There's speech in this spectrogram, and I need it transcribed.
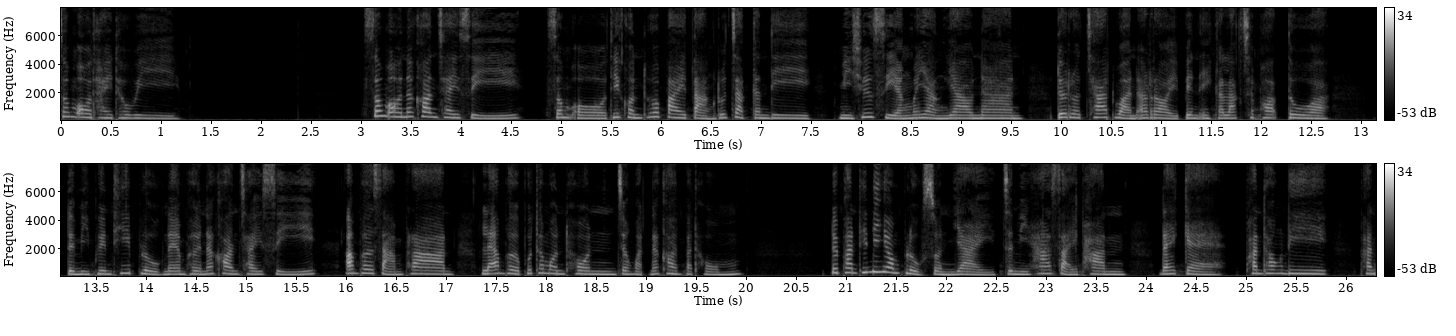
ส้มโอไทยทวี ส้มโอนครชัยศรี ส้มโอที่คนทั่วไปต่างรู้จักกันดี มีชื่อเสียงมาอย่างยาวนาน ด้วยรสชาติหวานอร่อยเป็นเอกลักษณ์เฉพาะตัว โดยมีพื้นที่ปลูกในอำเภอนครชัยศรี อำเภอสามพราน และอำเภอพุทธมณฑล จังหวัดนครปฐม โดยพันธุ์ที่นิยมปลูกส่วนใหญ่จะมี5สายพันธุ์ ได้แก่ พันธุ์ทองดี พัน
